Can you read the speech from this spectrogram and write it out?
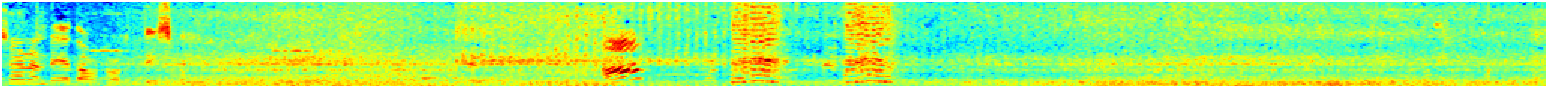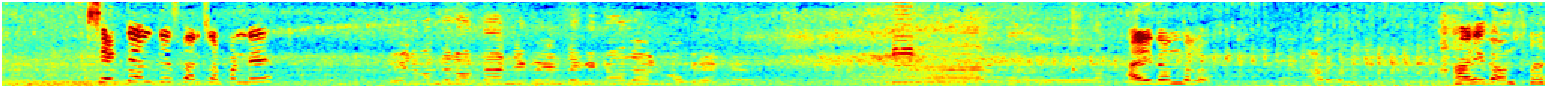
చూడండి ఏదో ఒకటి ఒకటి తీసుకోండి సెట్ ఎంత ఇస్తారు చెప్పండి? ఏడు వందలు అవుతా నీకు ఎంతకి కావాలో అనుకోకరాక ఐదు వందలు ఐదు వందలు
